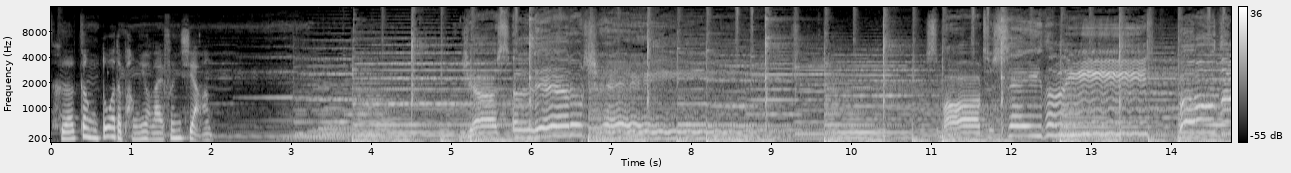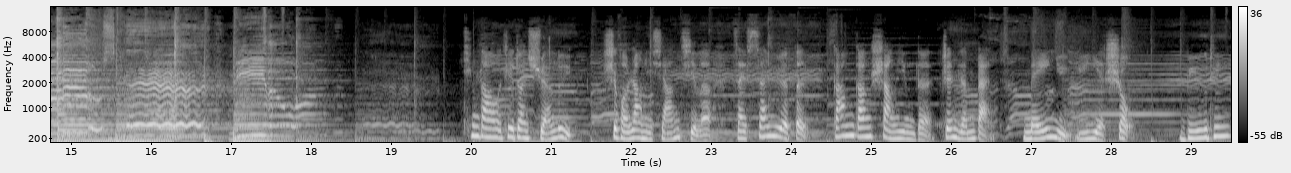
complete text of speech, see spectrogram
和更多的朋友来分享。Just a little change, small to say the least. Both a little scared, neither one prepared. 听到这段旋律，是否让你想起了在三月份刚刚上映的真人版《美女与野兽》（Beauty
